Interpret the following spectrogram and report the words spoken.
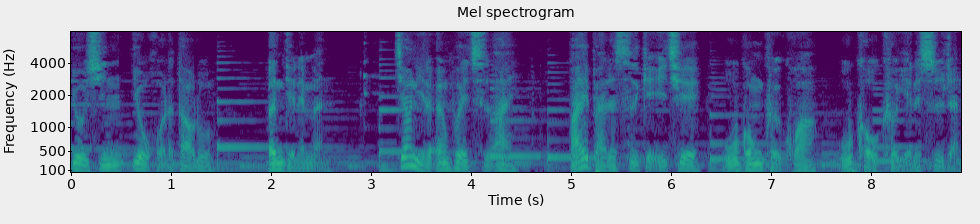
又新又活的道路，恩典的门，将你的恩惠慈爱白白的赐给一切无功可夸、无口可言的世人，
